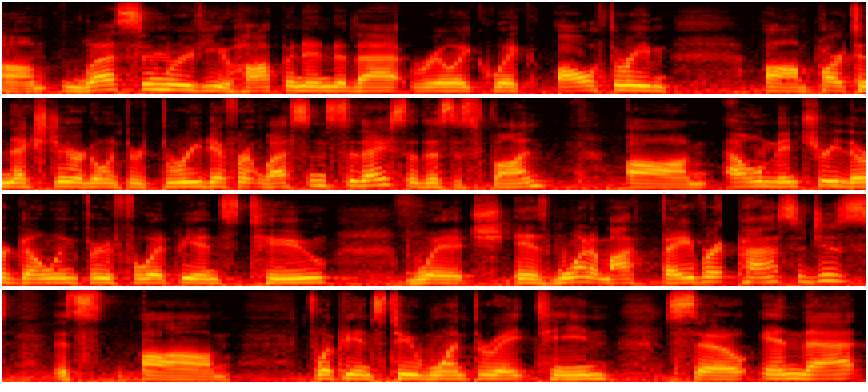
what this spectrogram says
Um, lesson review hopping into that really quick. All three um, parts of next year are going through three different lessons today, so this is fun. Um, elementary, they're going through Philippians 2, which is one of my favorite passages. It's um, Philippians 2 1 through 18. So, in that,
